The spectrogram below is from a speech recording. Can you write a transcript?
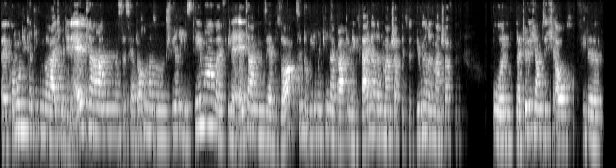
äh, kommunikativen Bereich mit den Eltern. Das ist ja doch immer so ein schwieriges Thema, weil viele Eltern sehr besorgt sind um ihre Kinder, gerade in den kleineren Mannschaften, in den jüngeren Mannschaften. Und natürlich haben sich auch viele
